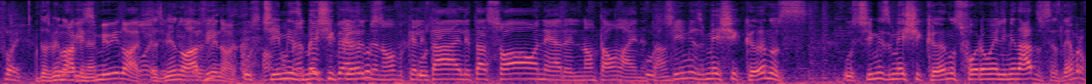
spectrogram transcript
Foi. 2009, né? 2009. 2009, 2009. os times Aumenta o de velho mexicanos, De novo, que ele, os- tá, ele tá só onera, ele não tá online, tá? os times mexicanos, os times mexicanos foram eliminados, vocês lembram?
